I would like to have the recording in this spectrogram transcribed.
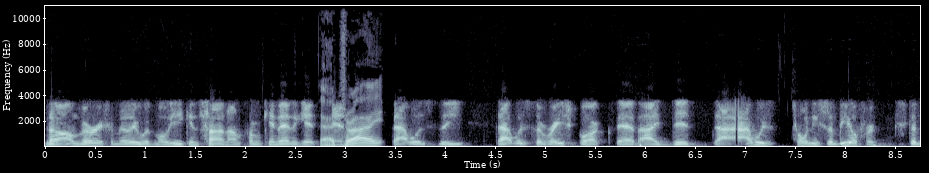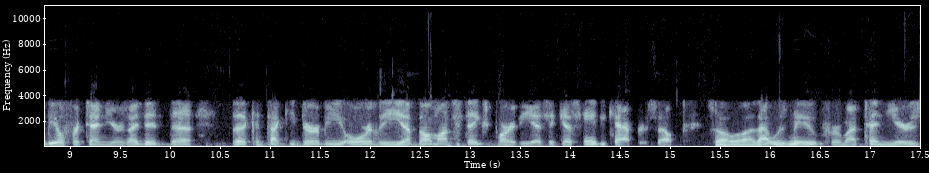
no, I'm very familiar with Mohegan Sun. I'm from Connecticut. That's right. That was the that was the race book that I did. I was Tony Stabile for Stabile for ten years. I did uh, the Kentucky Derby or the uh, Belmont Stakes Party as a guest handicapper. So, so uh, that was me for about ten years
